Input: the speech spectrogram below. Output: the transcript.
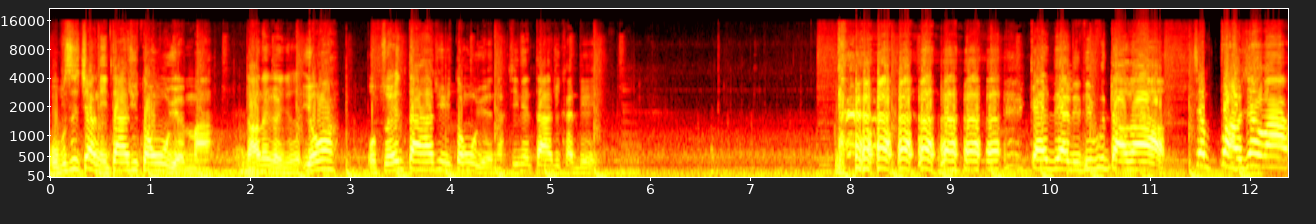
我不是叫你带他去动物园吗？然后那个人就说有啊，我昨天带他去动物园了，今天带他去看电影。干掉你听不懂哦，这样不好笑吗？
